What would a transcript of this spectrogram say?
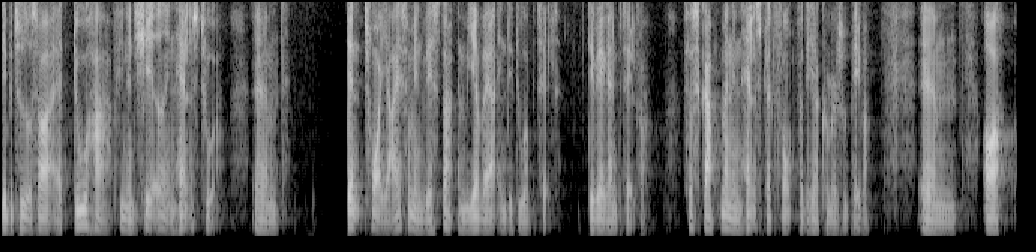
Det betyder så, at du har finansieret en handelstur. Øh, den tror jeg som investor er mere værd, end det du har betalt. Det vil jeg gerne betale for. Så skabte man en handelsplatform for det her commercial paper. Øhm, og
